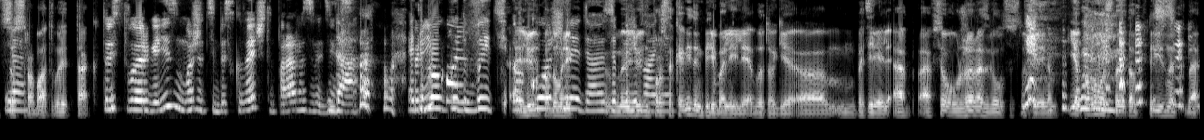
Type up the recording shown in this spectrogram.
все Да. срабатывает так. То есть твой организм может тебе сказать, что пора разводиться. Да, это могут быть э, Люди кожные подумали, да, Люди заболевания. просто ковидом переболели в итоге, э, потеряли, а, все, уже развелся случайно. Я подумал, что это признак, да.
